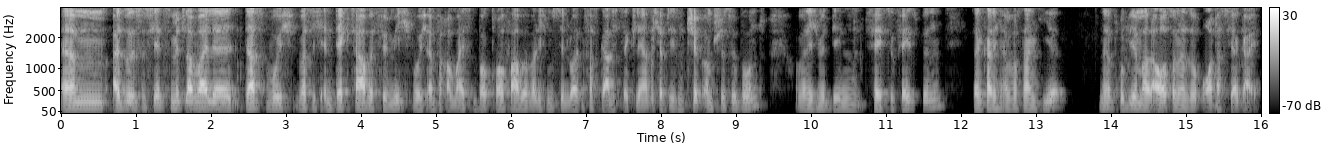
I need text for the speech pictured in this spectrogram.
Ähm, also ist es jetzt mittlerweile das, wo ich, was ich entdeckt habe für mich, wo ich einfach am meisten Bock drauf habe, weil ich muss den Leuten fast gar nichts erklären. Ich habe diesen Chip am Schlüsselbund und wenn ich mit denen face to face bin, dann kann ich einfach sagen, hier, ne, probier mal aus und dann so, oh, das ist ja geil.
